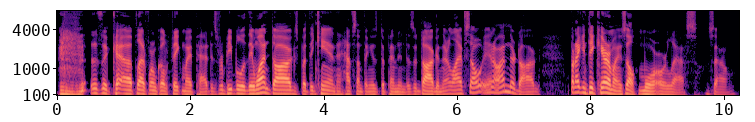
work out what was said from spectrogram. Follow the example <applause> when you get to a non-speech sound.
<laughs> there's a uh, platform called Fake My Pet. It's for people they want dogs, but they can't have something as dependent as a dog in their life. So you know, I'm their dog, but I can take care of myself more or less. So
